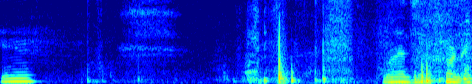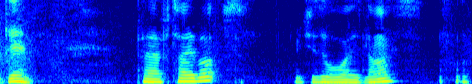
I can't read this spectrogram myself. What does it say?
Yeah. Round to the front again. Perf toe box, which is always nice.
